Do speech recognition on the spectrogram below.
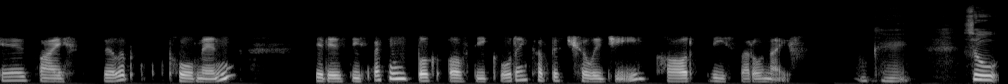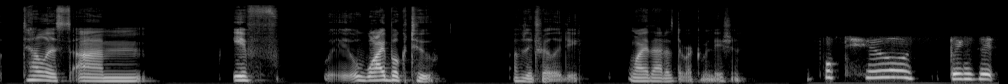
is by Philip Pullman. It is the second book of the Golden Compass trilogy called The Subtle Knife. Okay. So tell us um, if why book two of the trilogy? Why that is the recommendation? Book two brings it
